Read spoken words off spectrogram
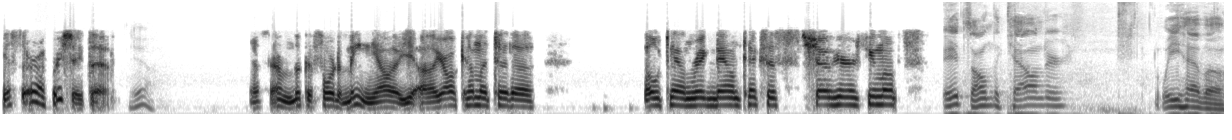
Yes, sir. I appreciate that. Yeah. Yes, sir. I'm looking forward to meeting y'all. Are y'all coming to the Old Town Rig Down, Texas show here in a few months? It's on the calendar. We have a,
